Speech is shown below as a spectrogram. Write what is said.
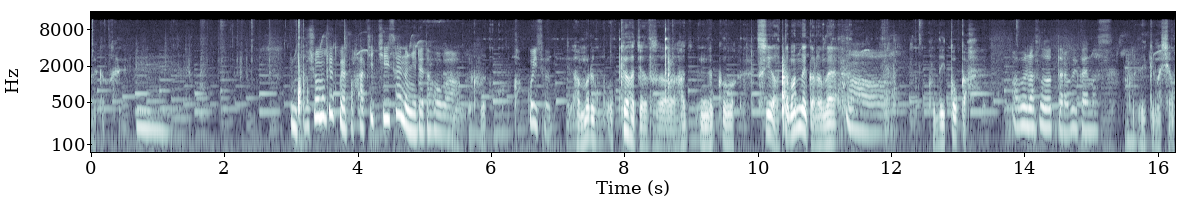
メかわかんない。うん。でも多少も結構やっぱ鉢小さいのに入れた方がこかっこいいですようあんまり大きい鉢だとさは根っこ土が温まんないからね。あこれでいこうか。あ危なそうだったら植え替えます。これでいきましょう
